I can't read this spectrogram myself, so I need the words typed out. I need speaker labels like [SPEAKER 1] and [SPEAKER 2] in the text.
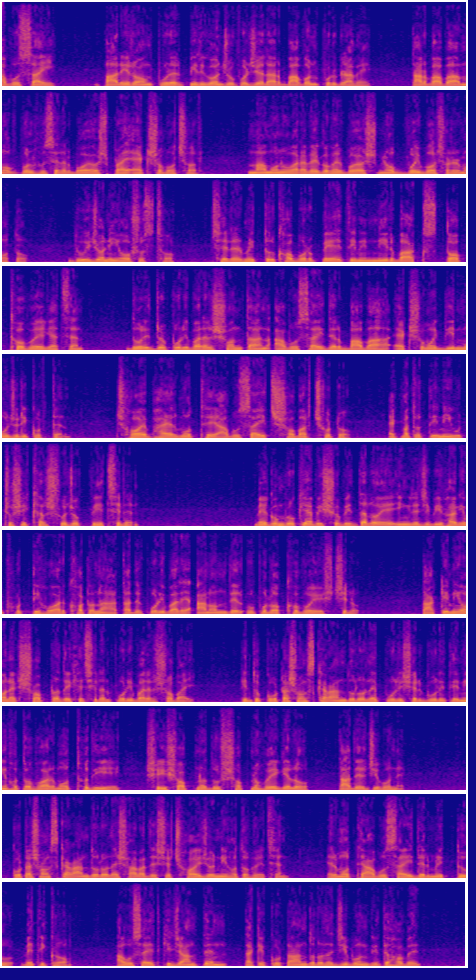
[SPEAKER 1] আবু সাইদ বাড়ি রংপুরের পীরগঞ্জ উপজেলার বাবনপুর গ্রামে। তার বাবা মকবুল হোসেনের বয়স প্রায় একশো বছর। মা মনোয়ারা বেগমের বয়স নব্বই বছরের মতো। দুইজনই অসুস্থ। ছেলের মৃত্যুর খবর পেয়ে তিনি নির্বাক, স্তব্ধ হয়ে গেছেন। দরিদ্র পরিবারের সন্তান আবু সাইদের বাবা একসময় দিনমজুরি করতেন। ছয় ভাইয়ের মধ্যে আবু সাইদ সবার ছোট। একমাত্র তিনিই উচ্চশিক্ষার সুযোগ পেয়েছিলেন। বেগম রোকেয়া বিশ্ববিদ্যালয়ে ইংরেজি বিভাগে ভর্তি হওয়ার ঘটনা তাদের পরিবারে আনন্দের উপলক্ষ হয়ে এসেছিল। তাকে নিয়ে অনেক স্বপ্ন দেখেছিলেন পরিবারের সবাই, কিন্তু কোটা সংস্কার আন্দোলনে পুলিশের গুলিতে নিহত হওয়ার মধ্য দিয়ে সেই স্বপ্ন দুঃস্বপ্ন হয়ে গেল তাদের জীবনে। কোটা সংস্কার আন্দোলনে সারা দেশে ছয়জন নিহত হয়েছেন। এর মধ্যে আবু সাইদের মৃত্যু ব্যতিক্রম। আবু সাইদ কি জানতেন তাকে কোটা আন্দোলনে জীবন দিতে হবে?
